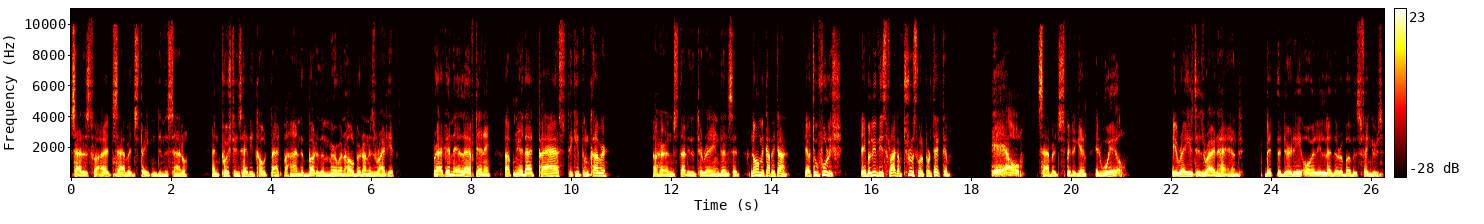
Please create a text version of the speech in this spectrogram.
Satisfied, Savage straightened in the saddle and pushed his heavy coat back behind the butt of the Merwin Hulbert on his right hip. Reckon they left any up near that pass to keep them covered? Ahern studied the terrain, then said, No, mi capitan. They are too foolish. They believe this flag of truce will protect them. Hell, Savage spit again. It will. He raised his right hand, bit the dirty, oily leather above his fingers,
